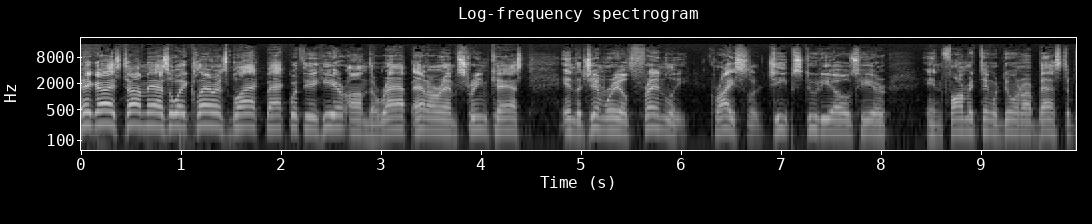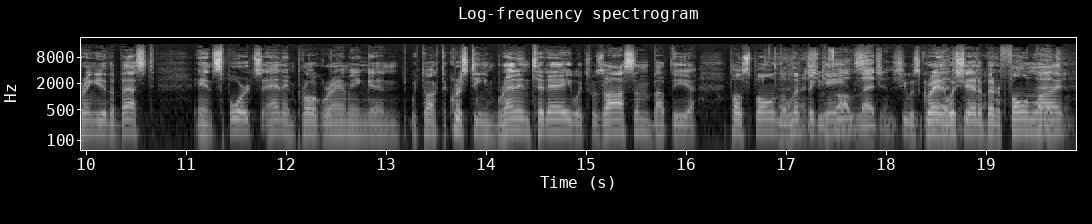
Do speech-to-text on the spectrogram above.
Hey guys, Tom Mazawey, Clarence Black back with you here on the Rap NRM Streamcast in the Jim Riehl's friendly Chrysler Jeep Studios here in Farmington. We're doing our best to bring you the best in sports and in programming. And we talked to Christine Brennan today, which was awesome about the uh, postponed Yeah, Olympic she was Games. a legend. She was great. I wish she had a better phone line.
